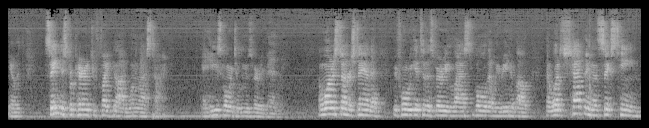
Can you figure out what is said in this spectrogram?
You know, Satan is preparing to fight God one last time. And he's going to lose very badly. I want us to understand that before we get to this very last bowl that we read about. that what's happening in 16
